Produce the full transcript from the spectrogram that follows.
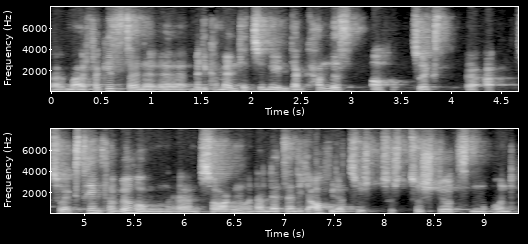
äh, mal vergisst, seine äh, Medikamente zu nehmen, dann kann das auch zu, ex äh, zu extremen Verwirrungen ähm, sorgen und dann letztendlich auch wieder zu, zu, zu Stürzen und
